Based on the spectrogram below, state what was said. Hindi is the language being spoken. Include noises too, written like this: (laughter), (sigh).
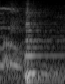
अरे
